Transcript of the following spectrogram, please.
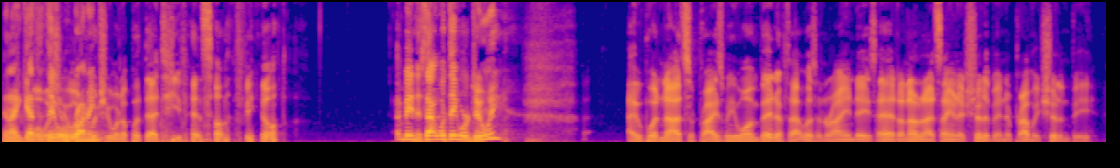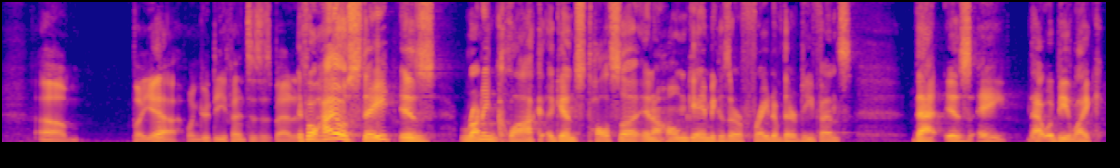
and I get Well, that they were you, running. Would you want to put that defense on the field? I mean, is that what they were doing? I would not surprise me one bit if that was in Ryan Day's head. And I'm not saying it should have been. It probably shouldn't be. Um, but yeah, when your defense is as bad as If Ohio is- State is running clock against Tulsa in a home game because they're afraid of their defense, that is a that would be like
